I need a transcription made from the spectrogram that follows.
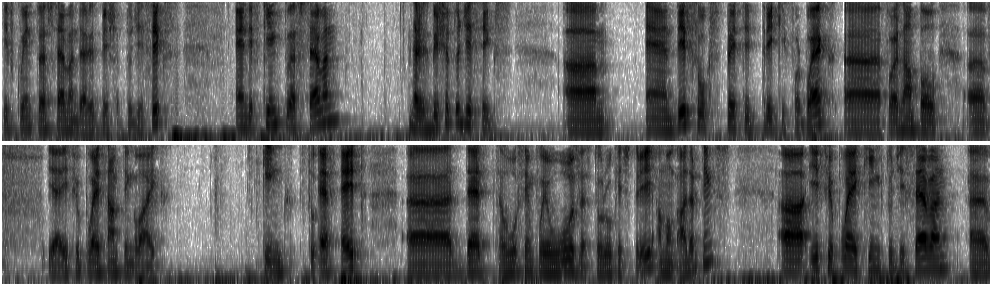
If queen to f7, there is bishop to g6. And if king to f7, there is bishop to g6. Um, and this looks pretty tricky for black. Uh, for example, uh, yeah, if you play something like king to f8, uh, that simply loses to rook h3, among other things. Uh, if you play king to g7, uh,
